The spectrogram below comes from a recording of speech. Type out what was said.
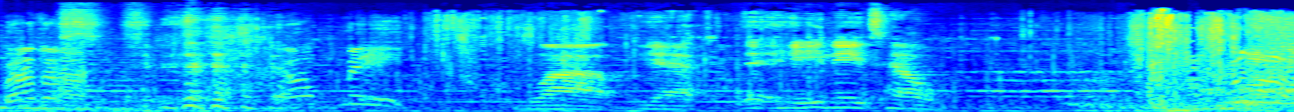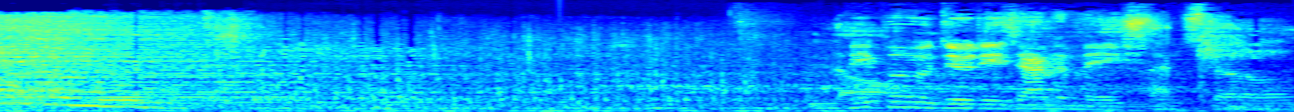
Brother! Help me! Wow, yeah, he needs help. People who do these animations, though.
